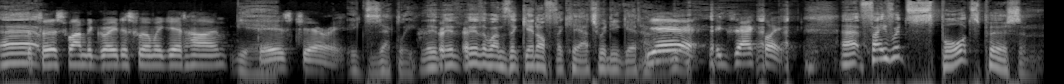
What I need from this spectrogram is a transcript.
Uh, The first one to greet us when we get home. Yeah. There's Jerry. exactly. They're, they're, they're the ones that get off the couch when you get home. Yeah, exactly. Uh, favorite sports person.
